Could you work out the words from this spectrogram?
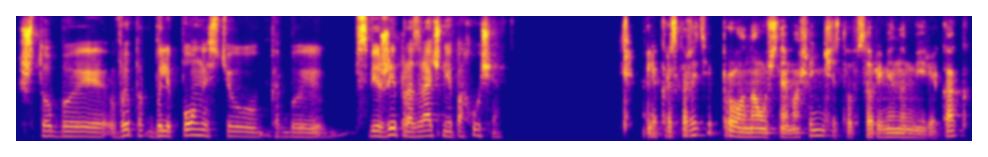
чтобы вы были полностью как бы свежи, прозрачные, пахучие. Олег, расскажите про научное мошенничество в современном мире. Как,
